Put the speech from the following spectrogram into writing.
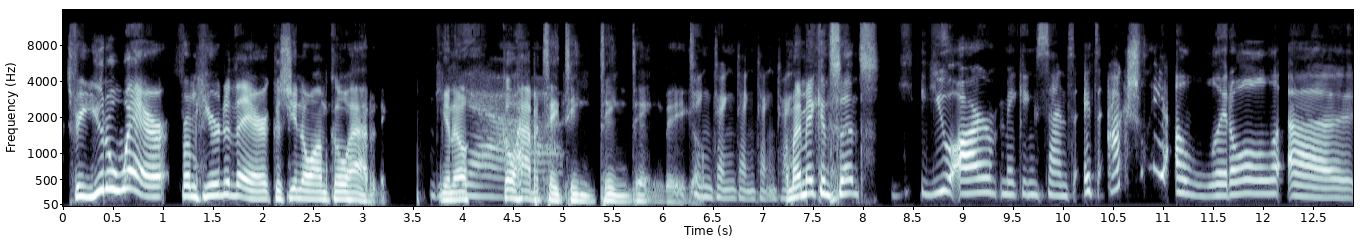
It's for you to wear from here to there because you know I'm cohabiting. You know, yeah. Cohabitate, ting, ting, ting. There you go. Ting ting ting ting ting. Am I making sense? you are making sense. It's actually a little uh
